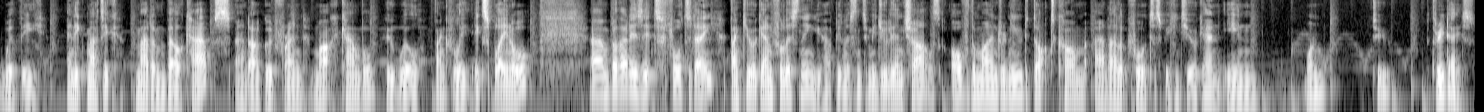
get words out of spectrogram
with the enigmatic Madam Bell Cabs and our good friend Mark Campbell, who will thankfully explain all. Um, but that is it for today. Thank you again for listening. You have been listening to me, Julian Charles of themindrenewed.com, and I look forward to speaking to you again in one, two, three days.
